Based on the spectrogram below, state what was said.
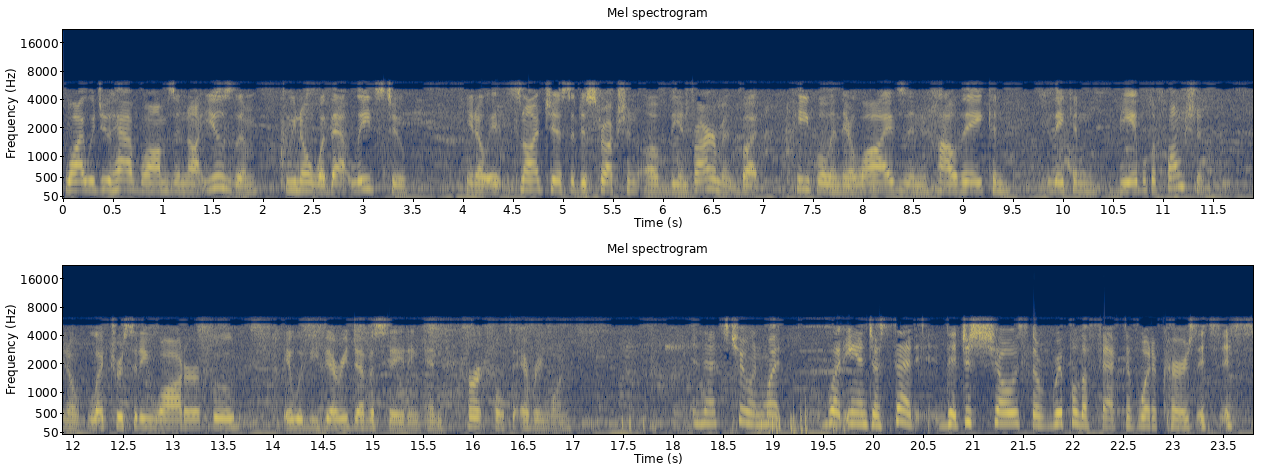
why would you have bombs and not use them? We know what that leads to. You know, it's not just a destruction of the environment, but people and their lives and how they can they can be able to function you know, electricity, water, food, it would be very devastating and hurtful to everyone. And that's true. And what what Ann just said, that just shows the ripple effect of what occurs. It's it's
